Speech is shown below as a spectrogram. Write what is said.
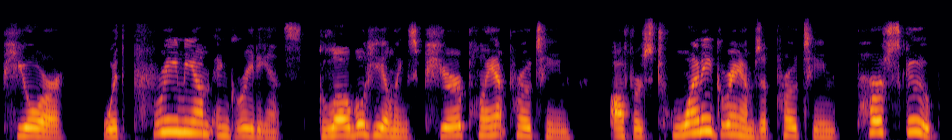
pure, with premium ingredients. Global Healing's pure plant protein offers 20 grams of protein per scoop,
